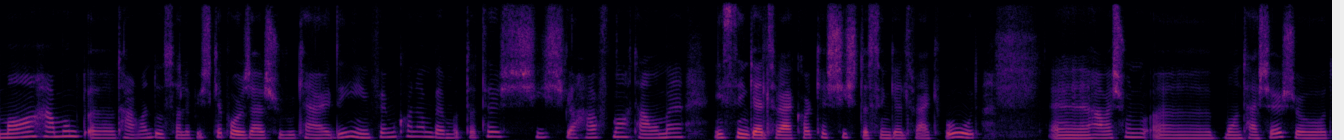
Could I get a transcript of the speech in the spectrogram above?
ما همون تقریبا دو سال پیش که پروژه رو شروع کردیم فکر می‌کنم به مدت 6 یا 7 ماه تمام این single track ها که 6 تا single track بود همشون منتشر شد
